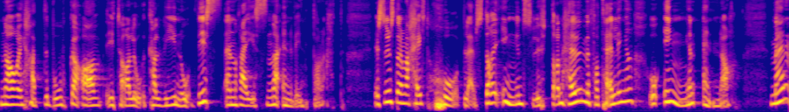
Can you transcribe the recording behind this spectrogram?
når jeg hadde boka av Italo Calvino 'Hvis en reisende en vinternatt'. Jeg syns den var helt håpløs. Det er ingen slutt. Det er en haug med fortellinger og ingen ender. Men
